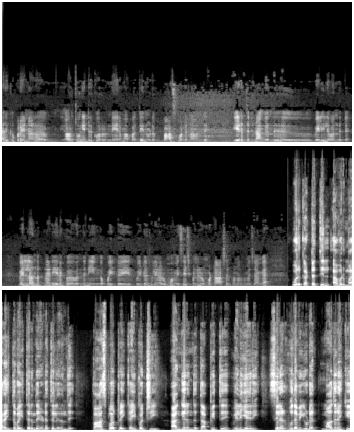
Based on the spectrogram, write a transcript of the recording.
அதுக்கப்புறம் என்னால அவர் தூங்கிட்டு இருக்க ஒரு நேரமா பார்த்து என்னோட பாஸ்போர்ட்டை நான் வந்து எடுத்துட்டு நான் அங்கேருந்து வெளியில வந்துட்டேன். வெளில வந்த பின்னாடி எனக்கு வந்து நீ எங்க போயிட்டு ஏது போயிட்டுன்னு சொல்லி நான் ரொம்ப மெசேஜ் பண்ணி ரொம்ப டார்ச்சர் பண்ண ஆரம்பிச்சாங்க. ஒரு கட்டத்தில் அவர் மறைத்து வைத்திருந்த இடத்திலிருந்து பாஸ்போர்ட்டை கைப்பற்றி அங்கிருந்து தப்பித்து வெளியேறி சிலர் உதவியுடன் மதுரைக்கு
